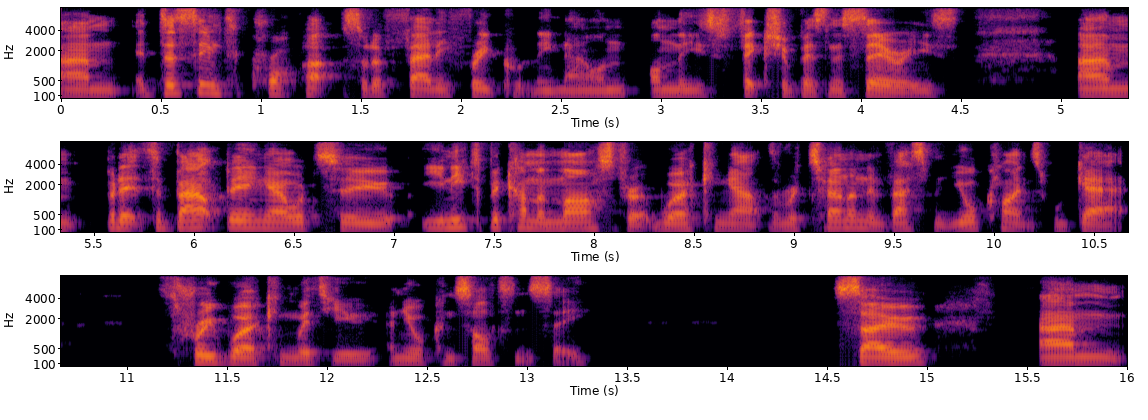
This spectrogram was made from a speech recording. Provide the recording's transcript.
um, it does seem to crop up sort of fairly frequently now on, on these fix your business series. Um, but it's about being able to, you need to become a master at working out the return on investment your clients will get through working with you and your consultancy. So, um,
